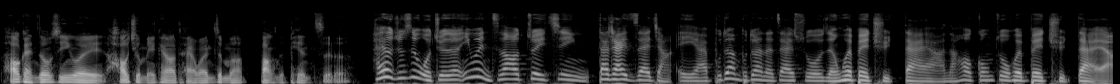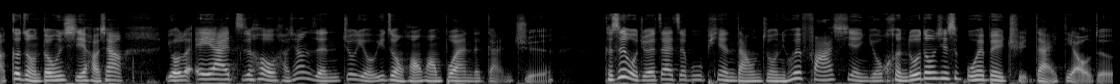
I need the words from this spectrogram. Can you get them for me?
好感动是因为好久没看到台湾这么棒的片子了。还有就是，我觉得，因为你知道，最近大家一直在讲 AI，不断不断的在说人会被取代啊，然后工作会被取代啊，各种东西好像有了 AI 之后，好像人就有一种惶惶不安的感觉。可是我觉得在这部片当中，你会发现有很多东西是不会被取代掉的，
